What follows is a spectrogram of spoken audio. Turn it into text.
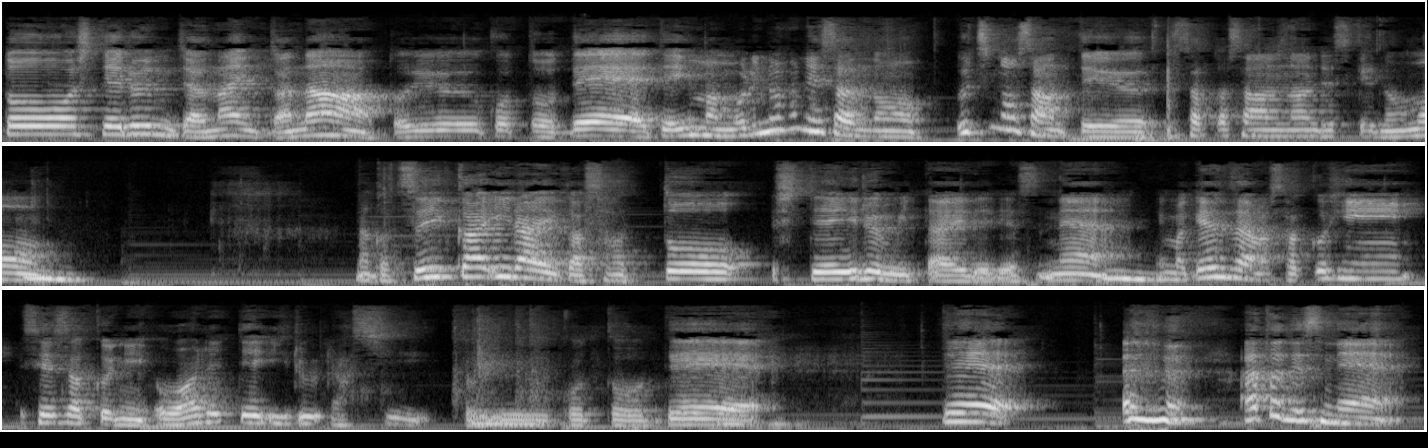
到してるんじゃないかなということで、で、今森の船さんの内野さんっていう作家さんなんですけども、なんか追加依頼が殺到しているみたいでですね、うん。今現在は作品制作に追われているらしいということで、で、あとですね、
